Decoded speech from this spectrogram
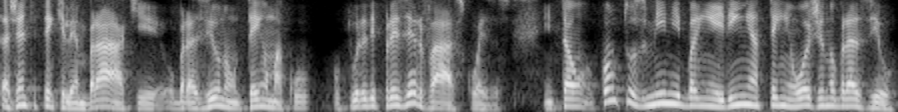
A gente tem que lembrar que o Brasil não tem uma cultura de preservar as coisas. Então, quantos mini banheirinha tem hoje no Brasil?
